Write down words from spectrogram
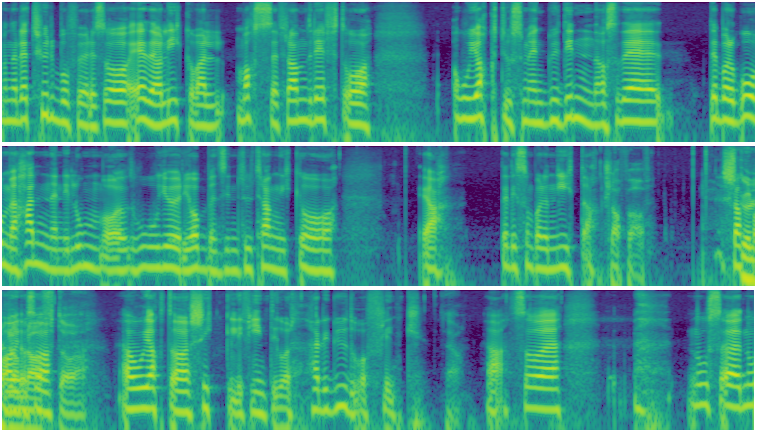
Men når det er turboføre, så er det allikevel masse framdrift, og hun jakter jo som en gudinne. Altså det, det er bare å gå med hendene i lomma, og hun gjør jobben sin. Du trenger ikke å Ja. Det er liksom bare å nyte. Slapp av. Slapp av, og så- lavt og ja, hun jakta skikkelig fint i går. Herregud, hun var flink. ja. Ja, så eh, nå, eh, nå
